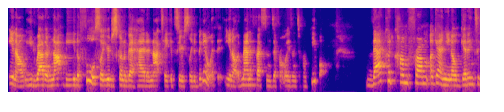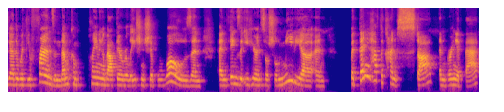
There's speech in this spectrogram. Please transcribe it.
you know, you'd rather not be the fool. So you're just going to go ahead and not take it seriously to begin with. It, you know, it manifests in different ways in different people. That could come from, again, you know, getting together with your friends and them complaining about their relationship woes and, and things that you hear in social media. And, but then you have to kind of stop and bring it back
